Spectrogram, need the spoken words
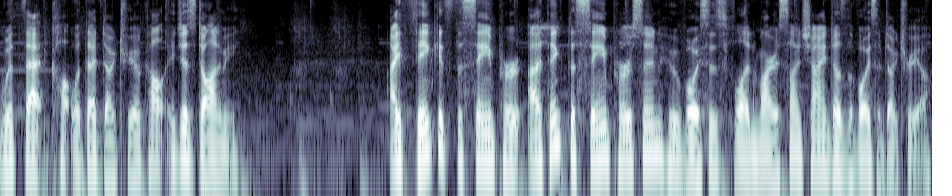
with that call, with that Dugtrio call, it just dawned on me. I think it's the same per. I think the same person who voices FLUDD in Mario Sunshine does the voice of Dugtrio.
